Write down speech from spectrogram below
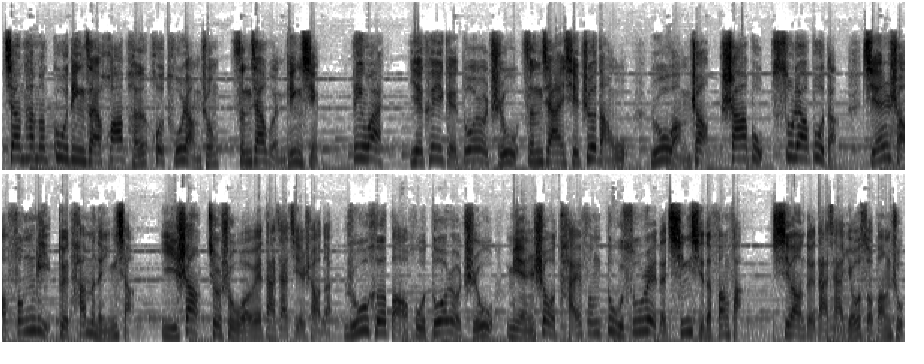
将它们固定在花盆或土壤中，增加稳定性。另外，也可以给多肉植物增加一些遮挡物，如网罩、纱布、塑料布等，减少风力对它们的影响。以上就是我为大家介绍的如何保护多肉植物免受台风杜苏芮的侵袭的方法，希望对大家有所帮助。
